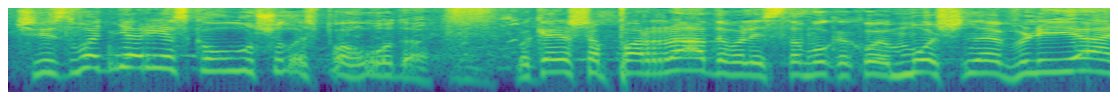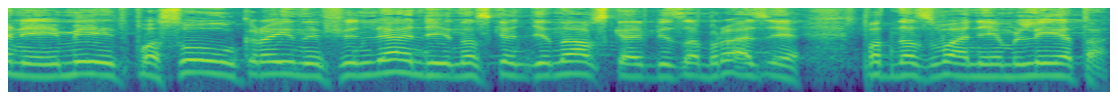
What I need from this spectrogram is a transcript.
Через два дня резко улучшилась погода. Мы, конечно, порадовались тому, какое мощное влияние имеет посол Украины в Финляндии на скандинавское безобразие под названием «Лето».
